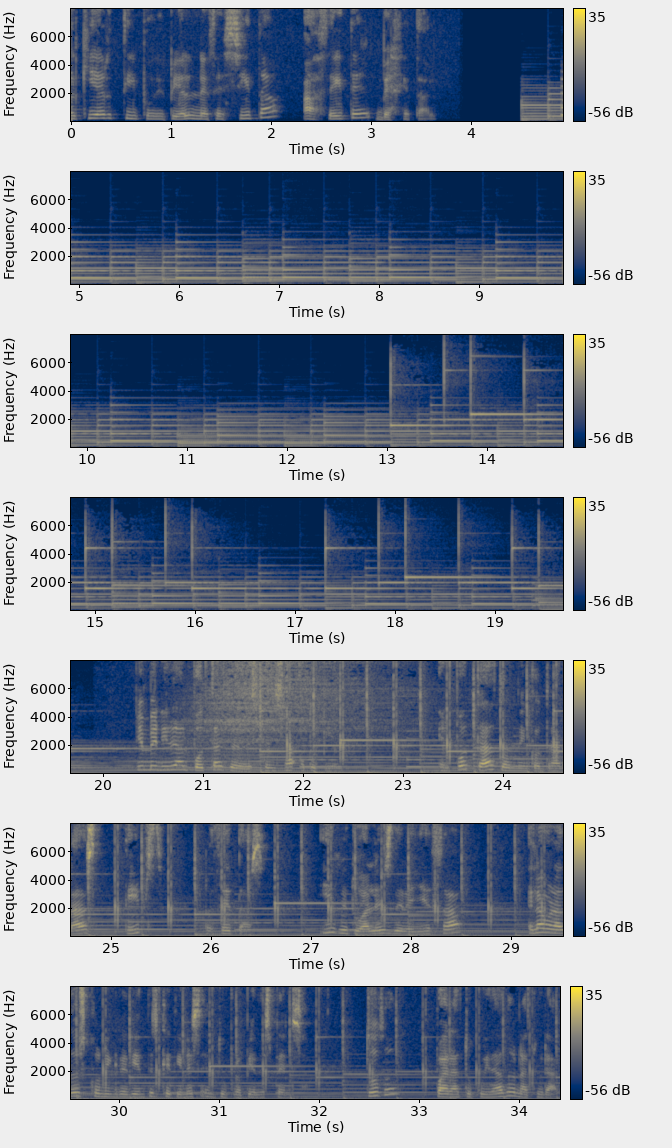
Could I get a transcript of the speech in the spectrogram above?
Cualquier tipo de piel necesita aceite vegetal. Bienvenida al podcast de Despensa a tu piel. El podcast donde encontrarás tips, recetas y rituales de belleza elaborados con ingredientes que tienes en tu propia despensa. Todo para tu cuidado natural.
